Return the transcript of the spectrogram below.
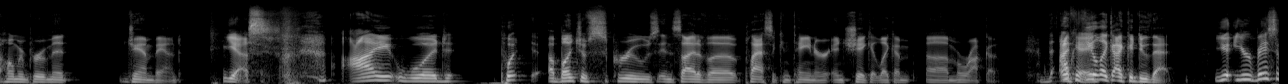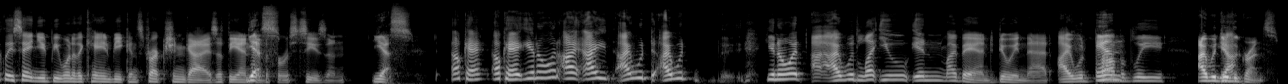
home improvement jam band, Yes. I would put a bunch of screws inside of a plastic container and shake it like a uh, maraca. I Okay. feel like I could do that. You- You're basically saying you'd be one of the K and B construction guys at the end Yes. of the first season. Yes. Okay, okay. You know what? I, I, I would, I would, you know what? I, I would let you in my band doing that. I would And- probably. I would do Yeah. the grunts.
